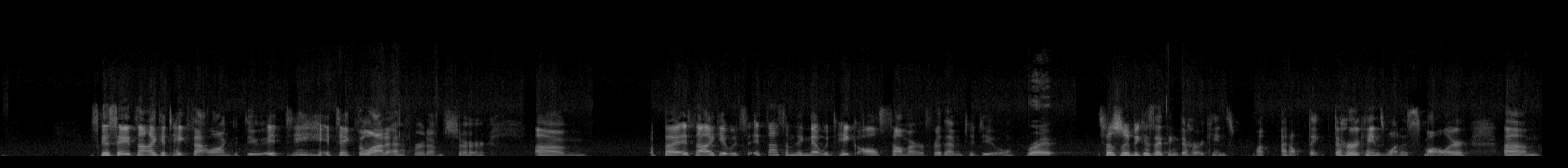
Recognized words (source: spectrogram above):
I was gonna say it's not like it takes that long to do. It it takes a lot of effort, I'm sure. Um, but it's not like it was. It's not something that would take all summer for them to do. Right. Especially because I think the Hurricanes. I don't think the Hurricanes one is smaller. Um,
